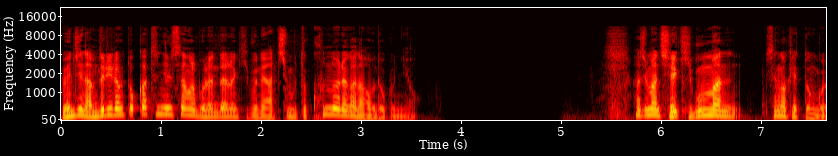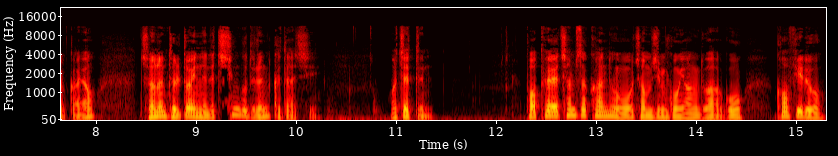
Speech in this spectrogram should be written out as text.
왠지 남들이랑 똑같은 일상을 보낸다는 기분에 아침부터 콧노래가 나오더군요. 하지만 제 기분만 생각했던 걸까요? 저는 들떠있는데 친구들은 그다지. 어쨌든 법회에 참석한 후 점심 공양도 하고 커피도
